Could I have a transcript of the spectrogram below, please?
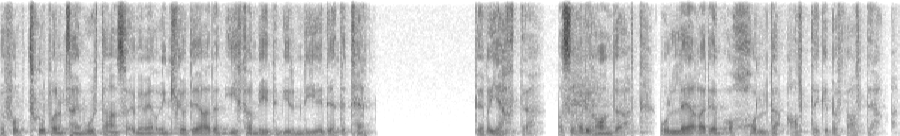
når folk tror på den og tar imot den, så er vi med å inkludere dem i familien, gi dem ny identitet. Det var hjertet. Og så var det hånda. Å lære dem å holde alt jeg har befalt dere.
